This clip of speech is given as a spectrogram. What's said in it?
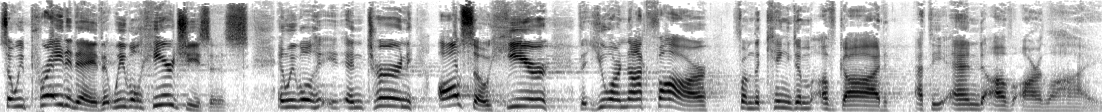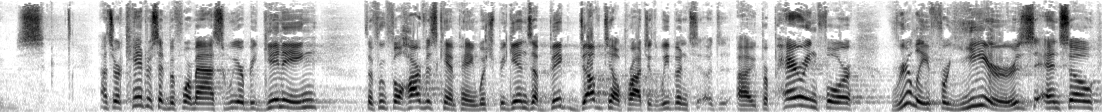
So we pray today that we will hear Jesus, and we will in turn also hear that you are not far from the kingdom of God at the end of our lives. As our cantor said before Mass, we are beginning the Fruitful Harvest campaign, which begins a big dovetail project we've been uh, preparing for really for years. And so,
